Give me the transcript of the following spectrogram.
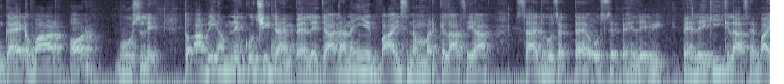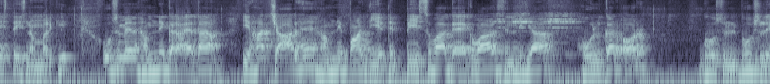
गायकवाड़ और भोसले तो अभी हमने कुछ ही टाइम पहले, ज़्यादा नहीं, ये 22 नंबर क्लास या शायद हो सकता है उससे पहले भी, पहले की क्लास है 22 तेईस नंबर की। उसमें हमने कराया था, यहाँ चार हैं, हमने पाँच दिए थे। पेशवा, गायकवाड़, सिंधिया, होलकर और घोसले भोसले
